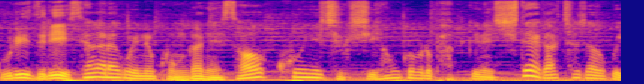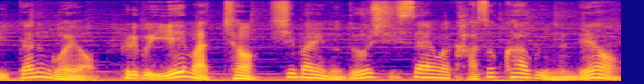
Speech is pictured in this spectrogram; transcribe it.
우리들이 생활하고 있는 공간에서 코인이 즉시 현금으로 바뀌는 시대가 찾아오고 있다는 거예요. 그리고 이에 맞춰 시바이누도 실사용을 가속화하고 있는데요.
